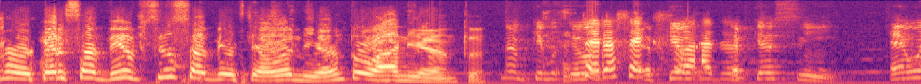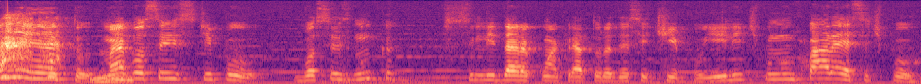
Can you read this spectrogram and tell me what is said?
Não, eu quero saber, eu preciso saber se é Onianto ou Anianto. Não, porque eu, Ser é porque, eu- é porque assim, é o Nianto, mas vocês, tipo, vocês nunca se lidaram com uma criatura desse tipo. E ele, tipo, não parece, tipo.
